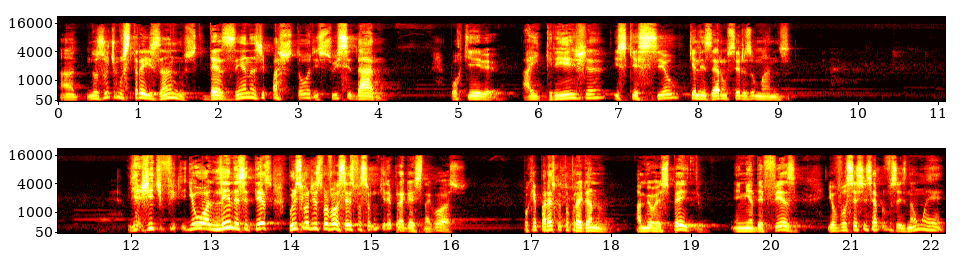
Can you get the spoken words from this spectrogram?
Ah, nos últimos três anos, dezenas de pastores suicidaram, porque a igreja esqueceu que eles eram seres humanos. E a gente fica, e eu olhando esse texto, por isso que eu disse para vocês, você não queria pregar esse negócio, porque parece que eu estou pregando a meu respeito, em minha defesa, e eu vou ser sincero para vocês, não é.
